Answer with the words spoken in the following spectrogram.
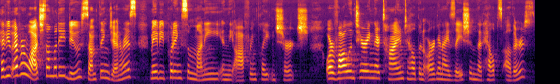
Have you ever watched somebody do something generous, maybe putting some money in the offering plate in church, or volunteering their time to help an organization that helps others?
